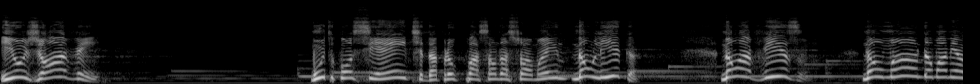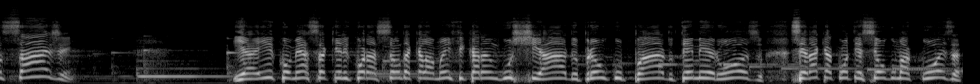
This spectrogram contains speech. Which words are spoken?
E o jovem, muito consciente da preocupação da sua mãe, não liga não avisa, não manda uma mensagem. E aí começa aquele coração daquela mãe ficar angustiado, preocupado, temeroso. Será que aconteceu alguma coisa?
